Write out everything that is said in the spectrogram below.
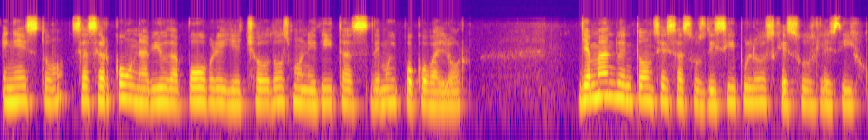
En esto se acercó una viuda pobre y echó dos moneditas de muy poco valor. Llamando entonces a sus discípulos, Jesús les dijo,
